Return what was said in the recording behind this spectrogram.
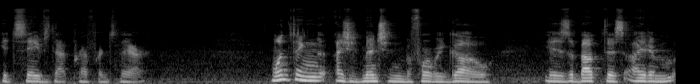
it saves that preference there. One thing I should mention before we go is about this item,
